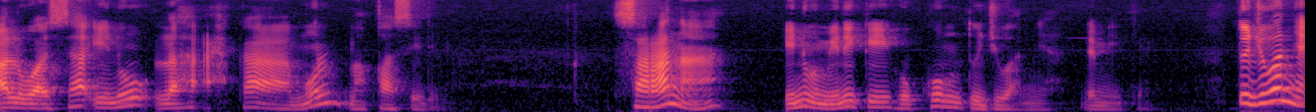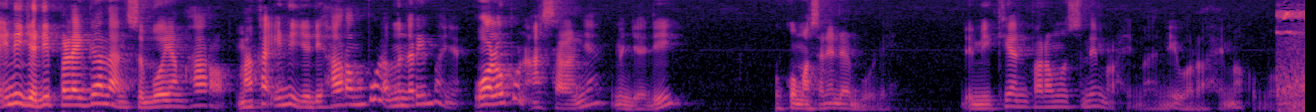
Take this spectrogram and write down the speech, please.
Al-wasailu laha ahkamul maqasidi. Sarana ini memiliki hukum tujuannya. Demikian. Tujuannya ini jadi pelegalan sebuah yang haram. Maka ini jadi haram pula menerimanya. Walaupun asalnya menjadi hukum asalnya dan boleh. Demikian para muslim rahimani wa rahimakumullah.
